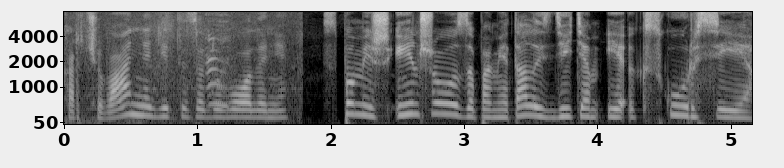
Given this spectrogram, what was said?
харчування, діти задоволені. З-поміж іншого запам'ятались дітям і екскурсії.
